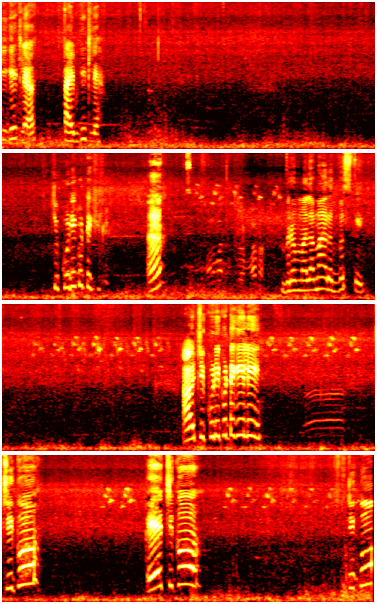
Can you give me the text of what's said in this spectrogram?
ही घेतल्या पाईप घेतल्या. चिकुडी कुठे गेली? आ? ब्रह्माला मारत बसते. आव चिकुडी कुठे गेली? चिकू? ए चिकू? चिकू?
